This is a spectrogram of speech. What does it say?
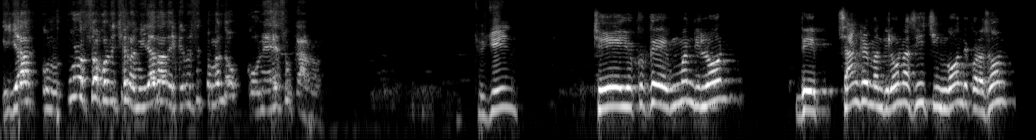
y ya con los puros ojos le echa la mirada de que no esté tomando, con eso, cabrón. Chuyin, Sí, yo creo que un mandilón de sangre mandilón así, chingón de corazón,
